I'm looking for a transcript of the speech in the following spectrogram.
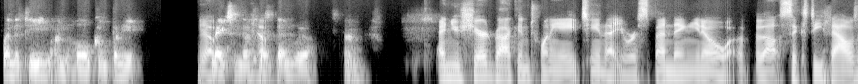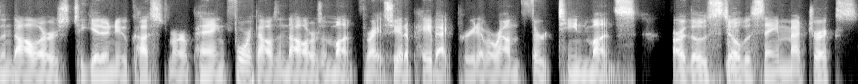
when the team and the whole company Yep. makes an effort, Yep. then we'll. And you shared back in 2018 that you were spending, you know, about $60,000 to get a new customer paying $4,000 a month, right? So you had a payback period of around 13 months. Are those still mm-hmm. the same metrics?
